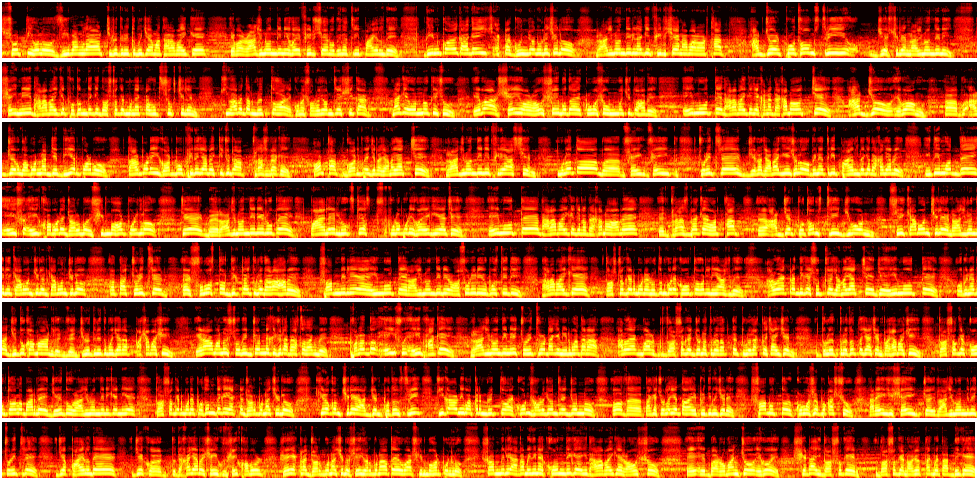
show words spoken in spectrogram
সত্যি হলো জি বাংলার চিরদিনই তুমি যে আমার ধারাবাহিকে এবার রাজনন্দিনী হয়ে ফিরছেন অভিনেত্রী পায়েল দে। দিন কয়েক আগেই একটা গুঞ্জন উঠেছিল, রাজনন্দিনী নাকি ফিরছেন আবার, অর্থাৎ আর্যের প্রথম স্ত্রী যে ছিলেন রাজনন্দিনী, সেই নিয়ে ধারাবাহিকের প্রথম থেকে দর্শকের মনে একটা উৎসুক ছিলেন। কীভাবে তার মৃত্যু হয়? কোনো ষড়যন্ত্রের শিকার নাকি অন্য কিছু? এবার সেই রহস্যই বোধহয় ক্রমশ উন্মোচিত হবে। এই মুহূর্তে ধারাবাহিকে যেখানে দেখানো হচ্ছে, আর্য এবং আর্য এবং অপর্ণার যে বিয়ের পর্ব, তারপরেই গর্ব ফিরে যাবে কিছুটা ফ্ল্যাশব্যাকে অর্থাৎ গল্পে যেটা জানা যাচ্ছে, রাজনন্দিনী ফিরে আসছেন। মূলত সেই সেই চরিত্রে যেটা জানা গিয়েছিল, অভিনেত্রী পায়েল থেকে দেখা যাবে। ইতিমধ্যে এই এই খবরে জল শিলমোহর পড়ল যে রাজনন্দিনী রূপে পায়েলের লুক টেস্ট পুরোপুরি হয়ে গিয়েছে। এই মুহূর্তে ধারাবাহিকে যেটা দেখানো হবে ফ্ল্যাশব্যাকে অর্থাৎ আর্যের প্রথম স্ত্রী জীবন, স্ত্রী কেমন ছিলেন, রাজনন্দিনী কেমন ছিলেন, কেমন ছিল, তার চরিত্রের সমস্ত দিকটাই তুলে ধরা হবে। সব মিলিয়ে এই মুহূর্তে রাজনন্দিনীর অশরীরী উপস্থিতি ধারাবাহিকে দর্শকের মনে নতুন করে কৌতূহল নিয়ে আসবে। আরও একটা দিকে সূত্রে জানা যাচ্ছে যে এই মুহূর্তে অভিনেতা জিতু কামাল চিরদিনী তুমি যারা পাশাপাশি এরাও মানুষ ছবির জন্য কিছুটা ব্যস্ত থাকবে। ফলত এই এই ফাঁকে রাজনন্দিনীর চরিত্রটাকে নির্মাতারা আরও একবার দর্শকের জন্য তুলে ধরতে, তুলে রাখতে চাইছেন, তুলে তুলে ধরতে চাইছেন। পাশাপাশি দর্শকের কৌতূহলও বাড়বে। যেহেতু রাজনন্দিনীকে নিয়ে দর্শকের মনে প্রথম থেকেই একটা জল্পনা ছিল, কীরকম ছিলে আর্যেন প্রথম স্ত্রী? কী কারণেই বা তার মৃত্যু হয়? কোন ষড়যন্ত্রের জন্য, ও তাকে চলে যেতে হয় পৃথিবী ছেড়ে? সব উত্তর ক্রমশ প্রকাশ্য। আর এই সেই রাজনন্দিনীর চরিত্রে যে পায়েল দে, যে দেখা যাবে সেই সেই খবর, সেই একটা জল্পনা ছিল। সেই জল্পনাতে এবার শিলমোহর পড়ল। সব মিলিয়ে আগামী দিনে কোন দিকে এই ধারাবাহিকের রহস্য বা রোমাঞ্চ এগোয়, সেটাই দর্শকের দর্শকের নজর থাকবে তার দিকে।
